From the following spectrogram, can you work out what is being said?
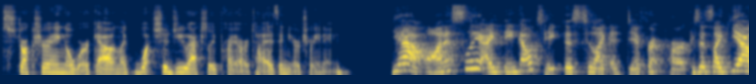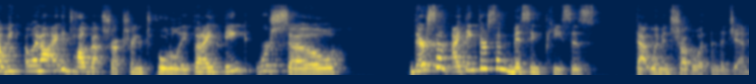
structuring a workout and like what should you actually prioritize in your training? Yeah, honestly, I think I'll take this to like a different part because it's like, yeah, we oh, and I can talk about structuring totally, but I think we're so there's some I think there's some missing pieces that women struggle with in the gym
